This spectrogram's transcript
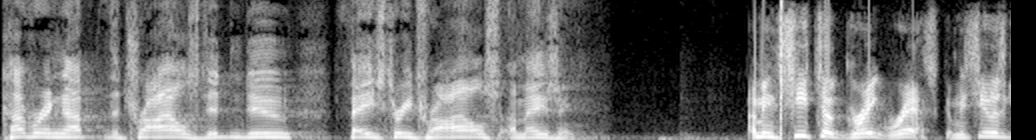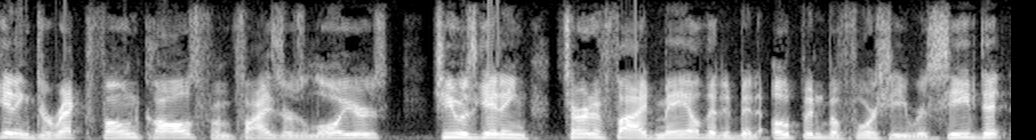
covering up the trials, didn't do phase three trials. Amazing. I mean, she took great risk. I mean, she was getting direct phone calls from Pfizer's lawyers. She was getting certified mail that had been opened before she received it.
